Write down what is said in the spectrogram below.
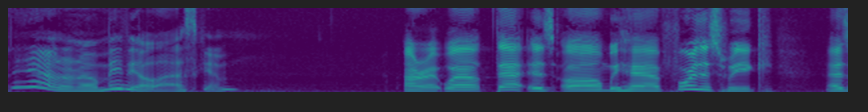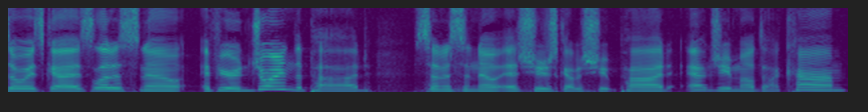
yeah, I don't know. Maybe I'll ask him. All right. Well, that is all we have for this week. As always, guys, let us know if you're enjoying the pod. Send us a note at shootersgottashootpod at gmail.com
